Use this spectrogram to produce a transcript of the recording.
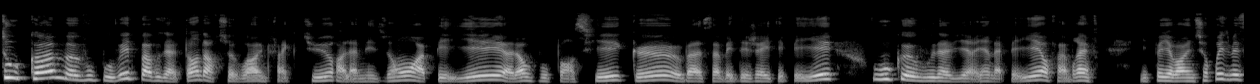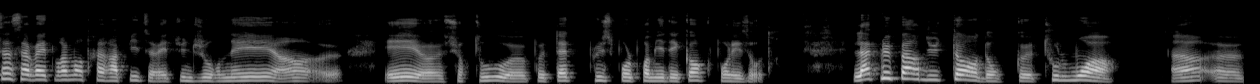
Tout comme vous pouvez ne pas vous attendre à recevoir une facture à la maison, à payer, alors que vous pensiez que bah, ça avait déjà été payé, ou que vous n'aviez rien à payer, enfin bref, il peut y avoir une surprise, mais ça, ça va être vraiment très rapide, ça va être une journée, hein, et surtout peut-être plus pour le premier décan que pour les autres. La plupart du temps, donc tout le mois, hein,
